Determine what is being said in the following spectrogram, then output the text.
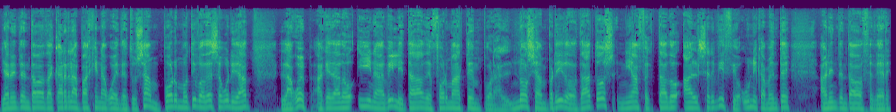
y han intentado atacar la página web de Tusam. Por motivo de seguridad, la web ha quedado inhabilitada de forma temporal. No se han perdido datos ni ha afectado al servicio, únicamente han intentado acceder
